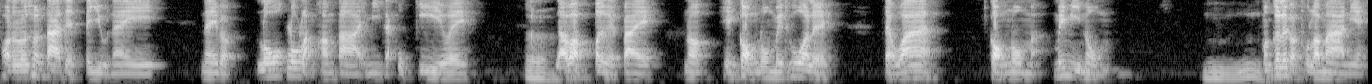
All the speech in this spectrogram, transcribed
พอโดนรถชนตายเสร็จไปอยู่ในในแบบโลกโลกหลังความตายมีแต่คุกกี้เว้ยเออ แล้วแบบเปิดไปเนาะเห็นกล่องนมไปทั่วเลย แต่ว่ากล่องนมอะ ไม่มีนมอืมมันก็เลยแบบทรมานเนี่ย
